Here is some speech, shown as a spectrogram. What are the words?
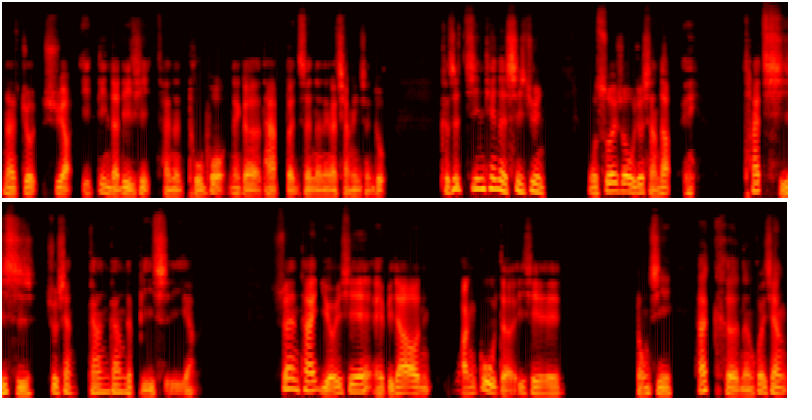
那就需要一定的力气才能突破那个它本身的那个强硬程度。可是今天的细菌，我说一说，我就想到，哎，它其实就像刚刚的鼻屎一样，虽然它有一些哎比较顽固的一些东西，它可能会像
